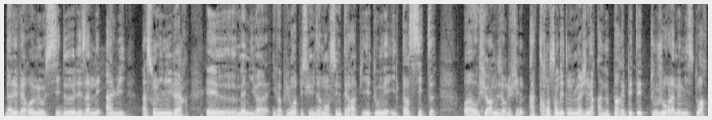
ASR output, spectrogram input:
d'aller vers eux, mais aussi de les amener à lui à son univers. Et euh, même il va il va plus loin puisque évidemment c'est une thérapie et tout mais il t'incite euh, au fur et à mesure du film à transcender ton imaginaire à ne pas répéter toujours la même histoire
